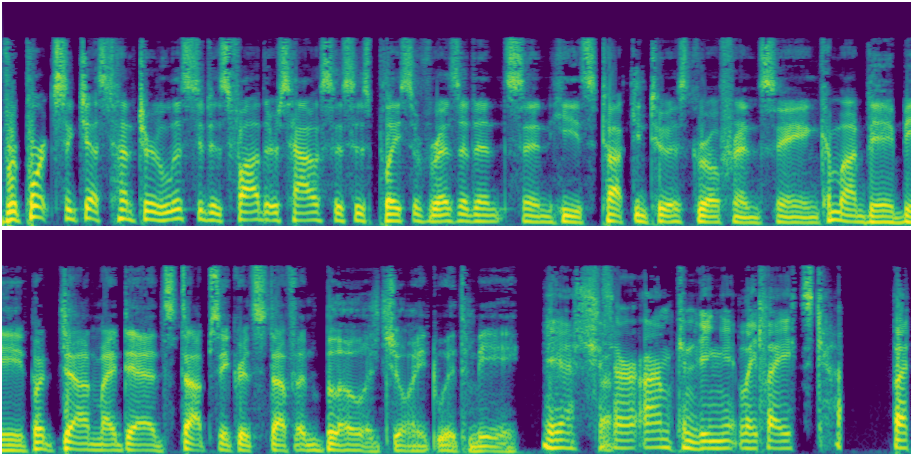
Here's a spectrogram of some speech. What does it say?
Reports suggest Hunter listed his father's house as his place of residence, and he's talking to his girlfriend saying, Come on, baby, put down my dad's top secret stuff and blow a joint with me. Yes, their arm conveniently placed. But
